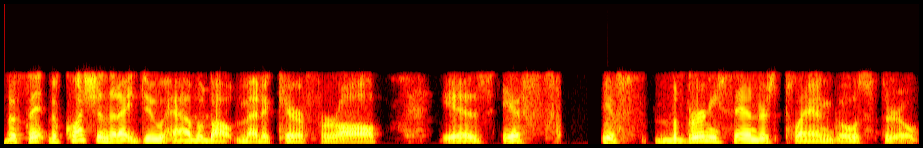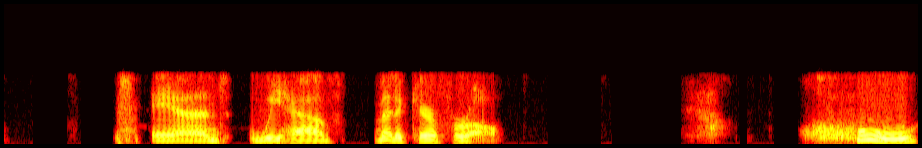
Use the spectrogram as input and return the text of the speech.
The th- the question that I do have about Medicare for all is if if the Bernie Sanders plan goes through, and we have Medicare for all, who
